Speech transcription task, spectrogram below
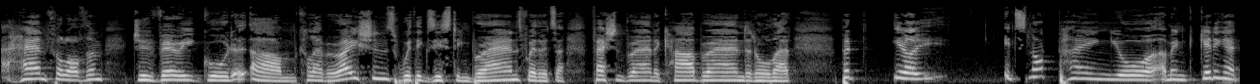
A handful of them do very good um, collaborations with existing brands, whether it's a fashion brand, a car brand, and all that. But you know, it's not paying your. I mean, getting a,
